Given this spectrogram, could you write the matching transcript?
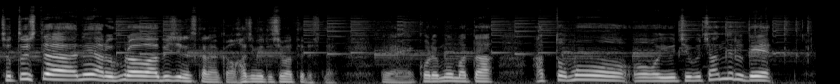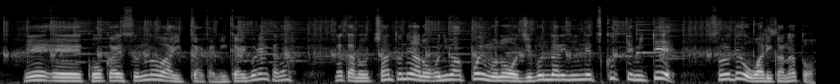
ちょっとしたねあのフラワービジネスかなんかを始めてしまってですね、え、これもまたあともう YouTube チャンネルでで、えー、公開するのは1回か2回ぐらいかな。なんかあのちゃんとねあのお庭っぽいものを自分なりにね作ってみてそれで終わりかなと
